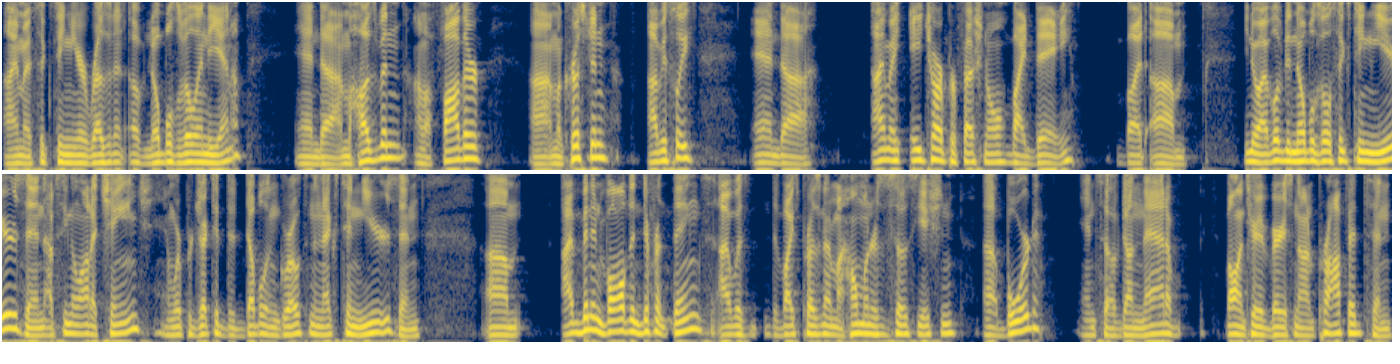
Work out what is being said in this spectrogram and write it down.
I'm a 16 year resident of noblesville indiana and uh, i'm a husband i'm a father uh, i'm a christian obviously and uh, i'm a hr professional by day but um, you know, I've lived in Noblesville 16 years and I've seen a lot of change, and we're projected to double in growth in the next 10 years. And um, I've been involved in different things. I was the vice president of my homeowners association uh, board, and so I've done that. I've volunteered at various nonprofits, and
